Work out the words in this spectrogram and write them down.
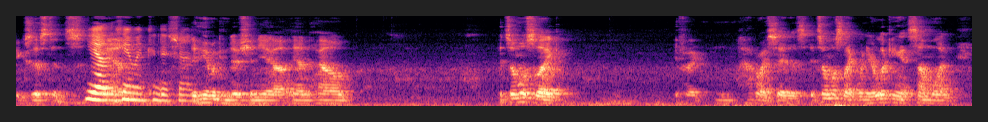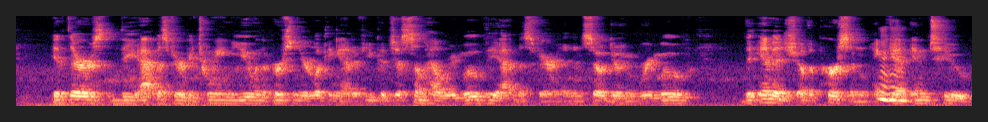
existence. Yeah, the human condition. The human condition, yeah, and how it's almost like if I how do I say this? It's almost like when you're looking at someone if there's the atmosphere between you and the person you're looking at, if you could just somehow remove the atmosphere and in so doing remove the image of the person and Mhm. get into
